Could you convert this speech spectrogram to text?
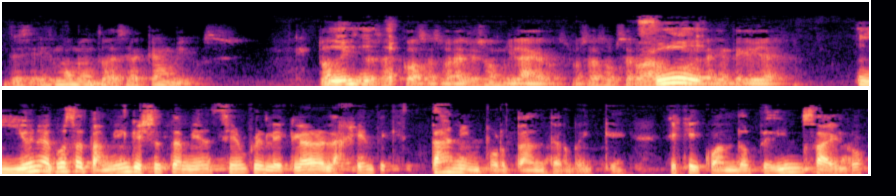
Entonces es momento de hacer cambios. Tú has visto esas cosas, Horacio, esos milagros, los has observado con la gente que viaja. Y una cosa también que yo también siempre le aclaro a la gente que es tan importante, Enrique, es que cuando pedimos algo,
